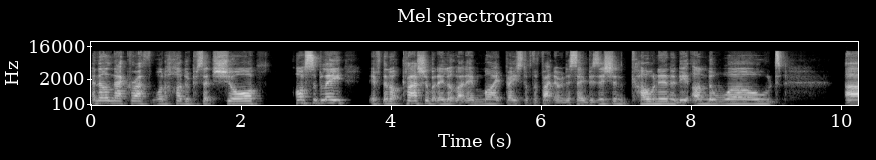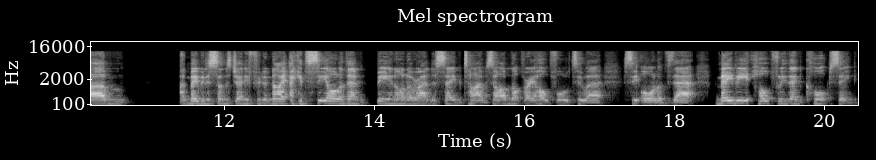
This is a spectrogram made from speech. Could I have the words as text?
And then Nathrakh, 100% sure. Possibly if they're not clashing, but they look like they might based off the fact they're in the same position. Conan and the Underworld. Um, and maybe the Sun's Journey Through the Night. I could see all of them being on around the same time. So I'm not very hopeful to uh, see all of that. Maybe, hopefully, then Corpsing.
